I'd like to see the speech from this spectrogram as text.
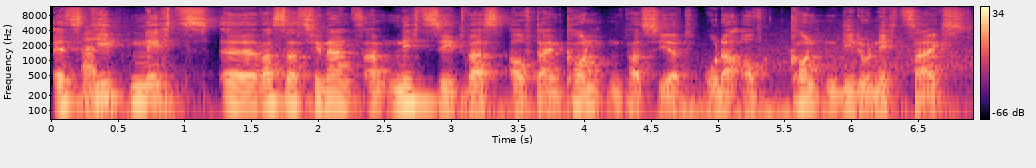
Es also. gibt nichts, äh, was das Finanzamt nicht sieht, was auf deinen Konten passiert oder auf Konten, die du nicht zeigst.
